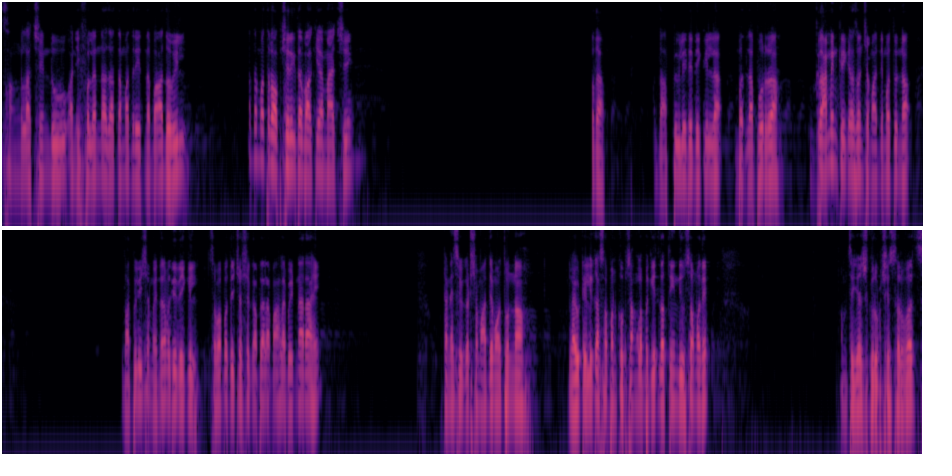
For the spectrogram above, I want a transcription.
चांगला चेंडू आणि फलंदाज आता मात्र इथनं बाद होईल. आता मात्र औपचारिकता बाकी या मॅचची दापिवले ते देखील बदलापूर ग्रामीण क्रिकेट झोनच्या माध्यमातून दापिलीच्या मैदानामध्ये देखील सभापती चषक आपल्याला पाहायला भेटणार आहे. टेनिस क्रिकेटच्या माध्यमातून लाईव्ह टेलिकास्ट आपण खूप चांगलं बघितलं तीन दिवसामध्ये. आमचे यश ग्रुपचे सर्वच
